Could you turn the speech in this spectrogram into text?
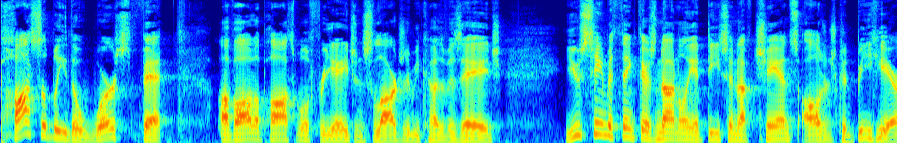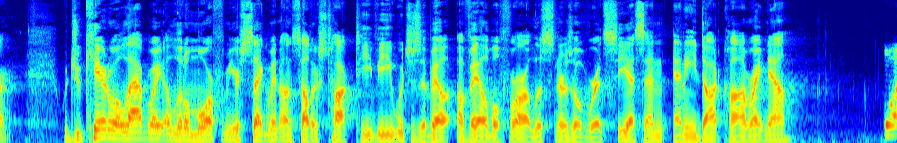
possibly the worst fit of all the possible free agents, largely because of his age. You seem to think there's not only a decent enough chance Aldridge could be here, would you care to elaborate a little more from your segment on Celtics Talk TV, which is avail- available for our listeners over at csnne.com right now? Well,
